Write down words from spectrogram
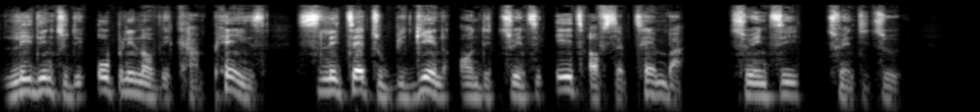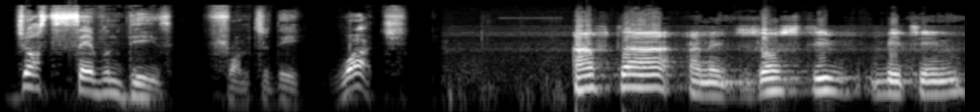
leading to the opening of the campaigns slated to begin on the 28th of September 2022. Just seven days from today. Watch. After an exhaustive meeting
